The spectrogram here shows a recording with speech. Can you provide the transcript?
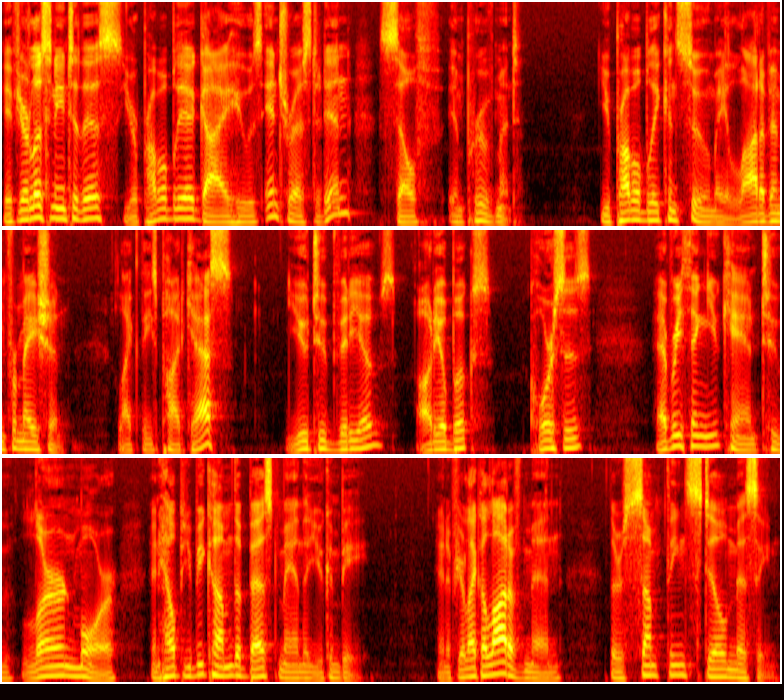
If you're listening to this, you're probably a guy who is interested in self improvement. You probably consume a lot of information, like these podcasts, YouTube videos, audiobooks, courses, everything you can to learn more and help you become the best man that you can be. And if you're like a lot of men, there's something still missing.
